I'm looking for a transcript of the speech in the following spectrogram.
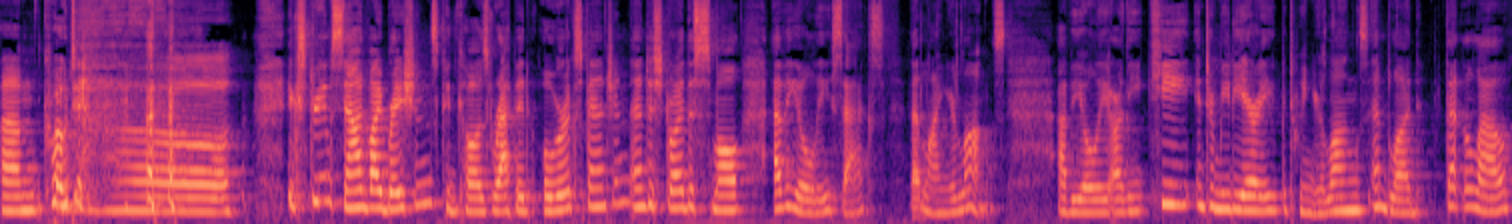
Um, quote, extreme sound vibrations could cause rapid overexpansion and destroy the small alveoli sacs that line your lungs. Alveoli are the key intermediary between your lungs and blood that allow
